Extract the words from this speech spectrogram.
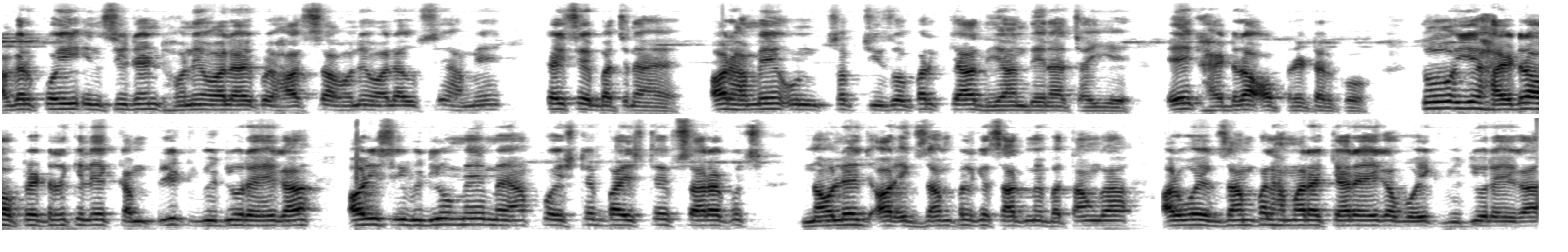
अगर कोई इंसिडेंट होने वाला है, कोई हादसा होने वाला है, उससे हमें कैसे बचना है और हमें उन सब चीज़ों पर क्या ध्यान देना चाहिए एक हाइड्रा ऑपरेटर को। तो ये हाइड्रा ऑपरेटर के लिए कंप्लीट वीडियो रहेगा और इस वीडियो में मैं आपको स्टेप बाय स्टेप सारा कुछ नॉलेज और एग्ज़ाम्पल के साथ मैं बताऊँगा। और वो एग्ज़ाम्पल हमारा क्या रहेगा, वो एक वीडियो रहेगा।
